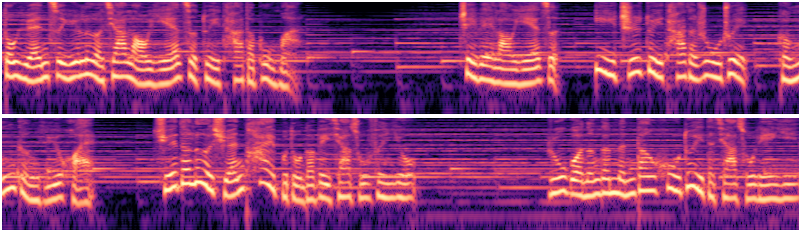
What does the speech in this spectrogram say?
都源自于乐家老爷子对他的不满。这位老爷子一直对他的入赘耿耿于怀，觉得乐玄太不懂得为家族分忧。如果能跟门当户对的家族联姻，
